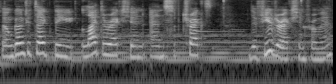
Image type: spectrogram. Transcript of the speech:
So I'm going to take the light direction and subtract the view direction from it.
